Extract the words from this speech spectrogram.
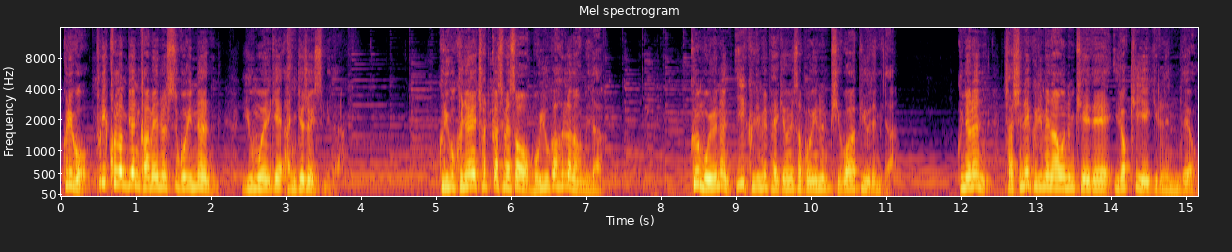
그리고 프리콜럼비안 가면을 쓰고 있는 유모에게 안겨져 있습니다. 그리고 그녀의 첫 가슴에서 모유가 흘러나옵니다. 그 모유는 이 그림의 배경에서 보이는 비와 비유됩니다. 그녀는 자신의 그림에 나오는 비에 대해 이렇게 얘기를 했는데요.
